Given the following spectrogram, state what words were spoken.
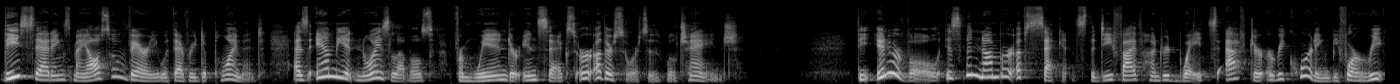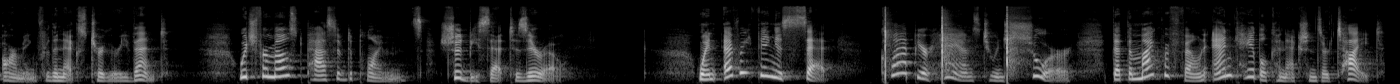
These settings may also vary with every deployment, as ambient noise levels from wind or insects or other sources will change. The interval is the number of seconds the D500 waits after a recording before rearming for the next trigger event, which for most passive deployments should be set to zero. When everything is set, clap your hands to ensure that the microphone and cable connections are tight.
